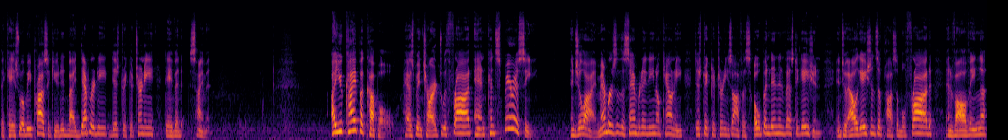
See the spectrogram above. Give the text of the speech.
The case will be prosecuted by Deputy District Attorney David Simon. A Yucaipa couple has been charged with fraud and conspiracy in July, members of the San Bernardino County District Attorney's Office opened an investigation into allegations of possible fraud involving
